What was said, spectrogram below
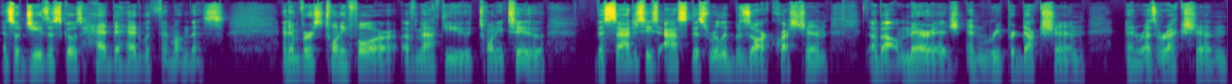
And so Jesus goes head to head with them on this. And in verse 24 of Matthew 22, the Sadducees ask this really bizarre question about marriage and reproduction and resurrection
